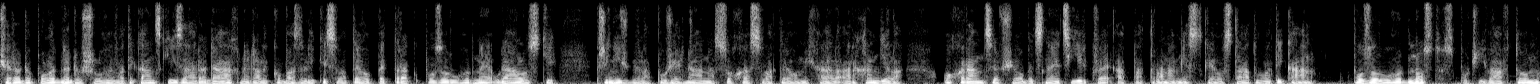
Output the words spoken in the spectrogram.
Včera dopoledne došlo ve vatikánských zahradách nedaleko baziliky svatého Petra k pozoruhodné události, při níž byla požehnána socha svatého Michaela Archanděla, ochránce Všeobecné církve a patrona městského státu Vatikán. Pozoruhodnost spočívá v tom,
